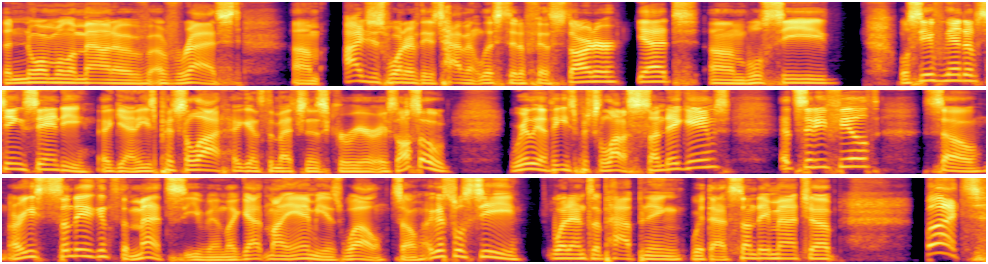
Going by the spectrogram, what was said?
the normal amount of, of rest. Um, I just wonder if they just haven't listed a fifth starter yet. Um, we'll see. We'll see if we end up seeing Sandy again. He's pitched a lot against the Mets in his career. He's also really, I think he's pitched a lot of Sunday games at Citi Field. So, or he's Sunday against the Mets, even like at Miami as well. So, I guess we'll see what ends up happening with that Sunday matchup. But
